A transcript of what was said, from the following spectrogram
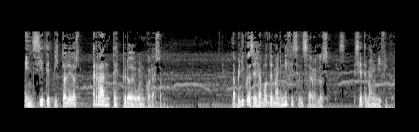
en siete pistoleros errantes pero de buen corazón. La película se llamó The Magnificent Seven, Los Siete Magníficos.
